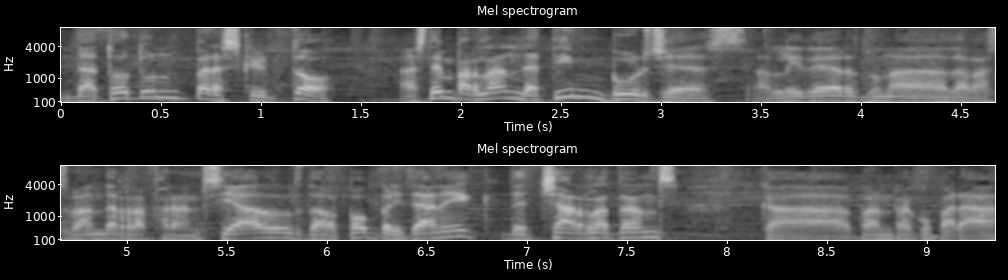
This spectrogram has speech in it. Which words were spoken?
de tot un prescriptor. Estem parlant de Tim Burgess, el líder d'una de les bandes referencials del pop britànic, The Charlatans, que van recuperar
